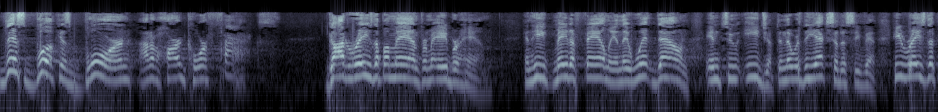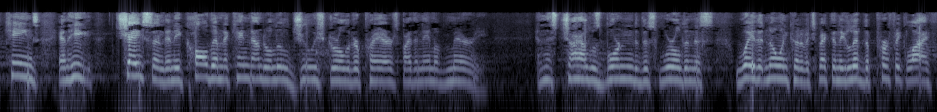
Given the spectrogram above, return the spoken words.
This book is born out of hardcore facts. God raised up a man from Abraham. And he made a family and they went down into Egypt and there was the Exodus event. He raised up kings and he chastened and he called them and it came down to a little Jewish girl at her prayers by the name of Mary. And this child was born into this world in this way that no one could have expected and he lived a perfect life.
